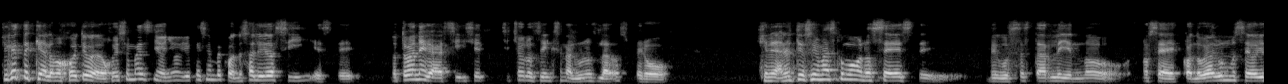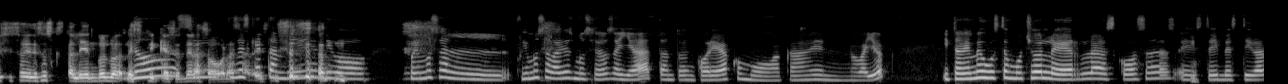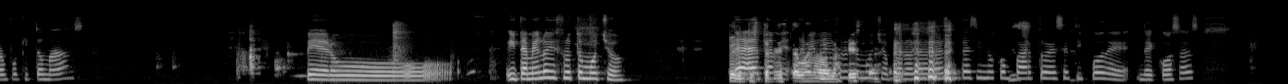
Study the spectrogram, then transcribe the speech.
Fíjate que a lo mejor, yo, a lo mejor soy más ñoño. Yo que siempre cuando he salido así, este, no te voy a negar, sí, sí, he hecho los links en algunos lados, pero generalmente yo soy más como, no sé, este, me gusta estar leyendo, no sé, cuando voy a algún museo, yo sí soy de esos que está leyendo la, explicación de las obras. Pues es que también, digo, fuimos, al, fuimos a varios museos allá, tanto en Corea como acá en Nueva York, y también me gusta mucho leer las cosas, este, investigar un poquito más, pero... Y también lo disfruto mucho. Pero pues, eh, también, está bueno lo disfruto mucho, pero la verdad es que casi no comparto ese tipo de, de cosas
